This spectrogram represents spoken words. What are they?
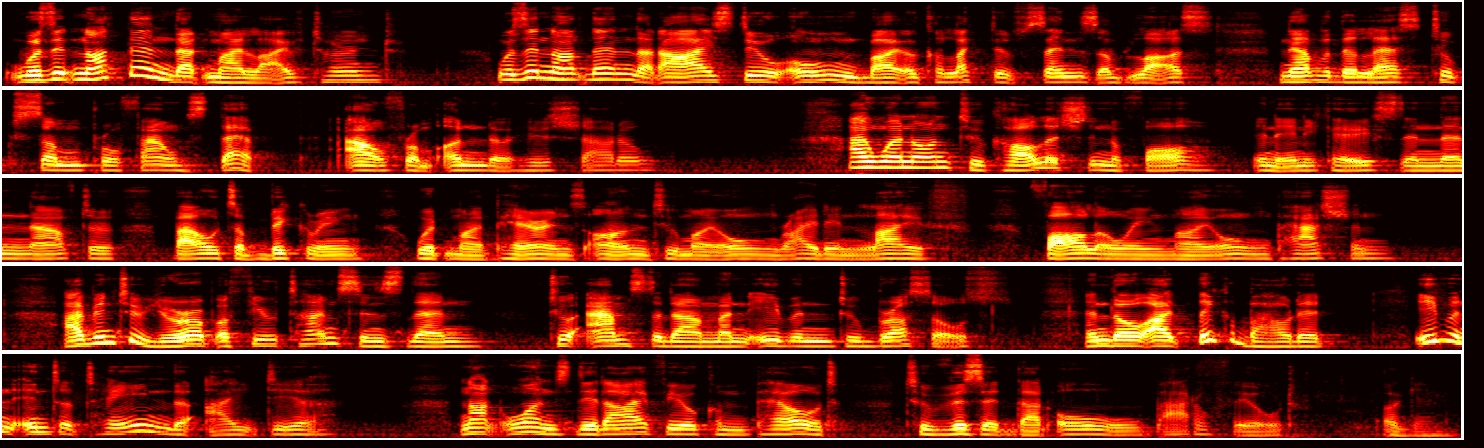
Was it not then that my life turned? Was it not then that I, still owned by a collective sense of loss, nevertheless took some profound step out from under his shadow? I went on to college in the fall, in any case, and then after bouts of bickering with my parents on to my own writing life, following my own passion. I've been to Europe a few times since then, to Amsterdam and even to Brussels. And though I think about it, even entertain the idea, not once did I feel compelled to visit that old battlefield again.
